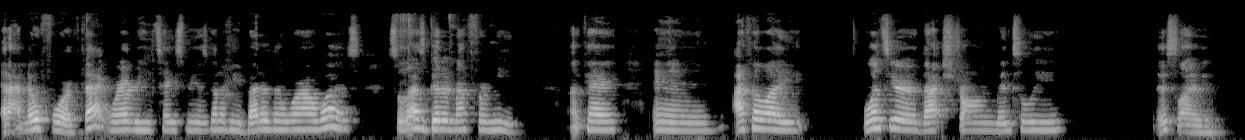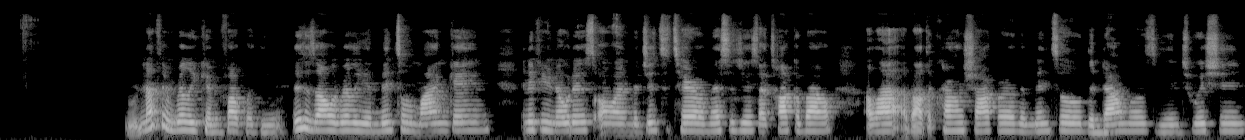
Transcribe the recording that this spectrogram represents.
And I know for a fact wherever He takes me is going to be better than where I was. So that's good enough for me. Okay. And I feel like once you're that strong mentally, it's like nothing really can fuck with you. This is all really a mental mind game. And if you notice on Magenta Tarot messages, I talk about a lot about the crown chakra, the mental, the downloads, the intuition,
